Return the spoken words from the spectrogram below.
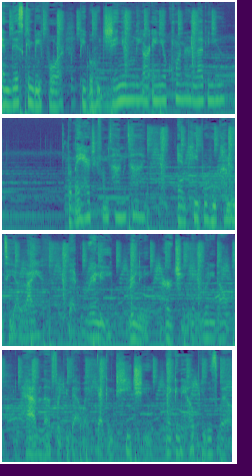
And this can be for people who genuinely are in your corner loving you, but may hurt you from time to time, and people who come into your life that really, really hurt you and really don't have love for you that way, that can teach you, that can help you as well.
